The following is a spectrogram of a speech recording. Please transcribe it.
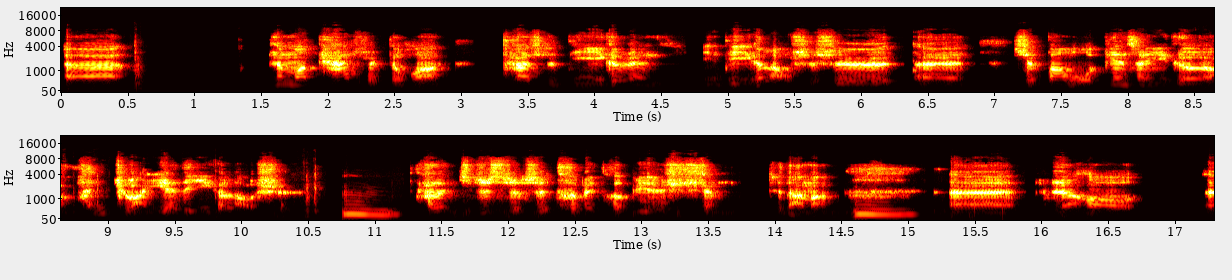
呃，那么 Patrick 的话，他是第一个人。第一个老师是，呃，是把我变成一个很专业的一个老师。嗯。他的知识是特别特别深，知道吗？嗯。呃，然后，呃，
